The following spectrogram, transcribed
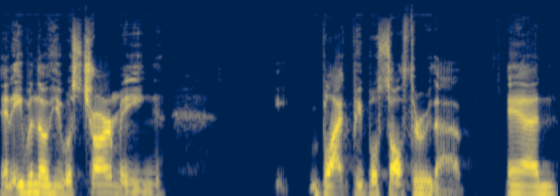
and even though he was charming, black people saw through that. And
